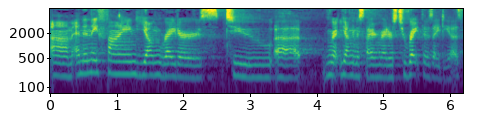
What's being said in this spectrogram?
um, and then they find young writers to uh, young and aspiring writers to write those ideas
